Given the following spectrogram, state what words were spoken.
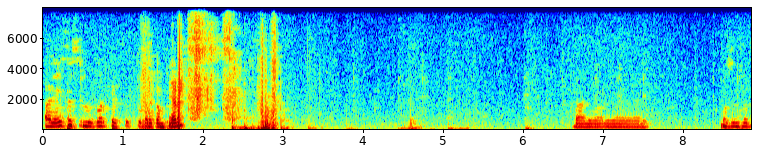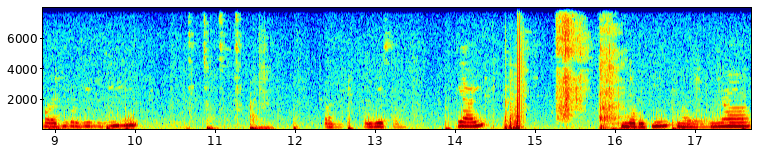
vale, este es el lugar perfecto para campear. Vale, vale, vale, vale. Vamos a entrar por aquí, por aquí, por aquí. Vale, ahí estamos. ¿Qué hay? Un botequín, madre mía.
